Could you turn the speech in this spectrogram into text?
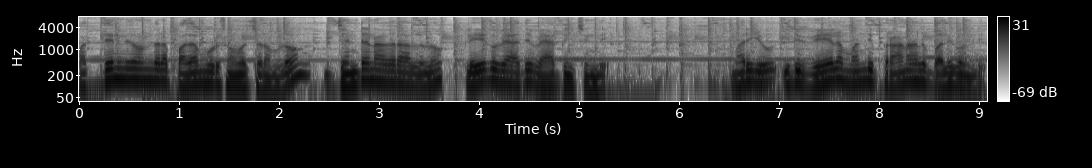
పద్దెనిమిది వందల పదమూడు సంవత్సరంలో జంట నగరాలలో ప్లేగు వ్యాధి వ్యాపించింది. మరియు ఇది వేల మంది ప్రాణాలు బలిగొంది.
